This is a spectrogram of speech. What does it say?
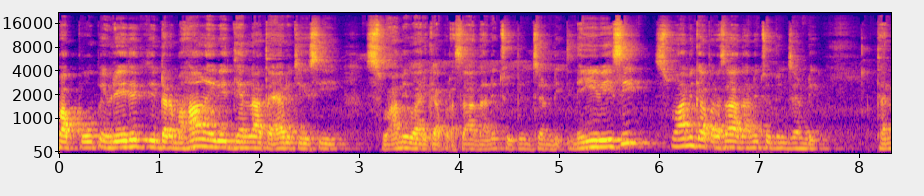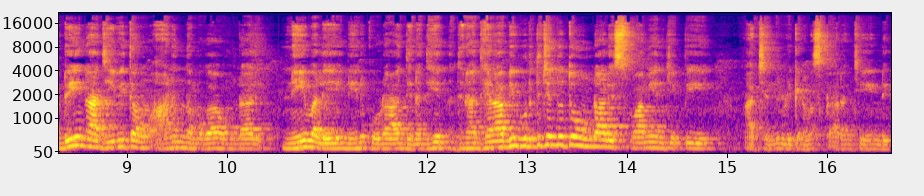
పప్పు మీరు ఏదైతే తింటారో మహా నైవేద్యంలా తయారు చేసి స్వామివారికి ఆ ప్రసాదాన్ని చూపించండి. నెయ్యి వేసి స్వామికి ఆ ప్రసాదాన్ని చూపించండి. తండ్రి నా జీవితం ఆనందముగా ఉండాలి. నీ వలె నేను కూడా దినధీ దినధీనాభివృద్ధి చెందుతూ ఉండాలి స్వామి అని చెప్పి ఆ చంద్రుడికి నమస్కారం చేయండి.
